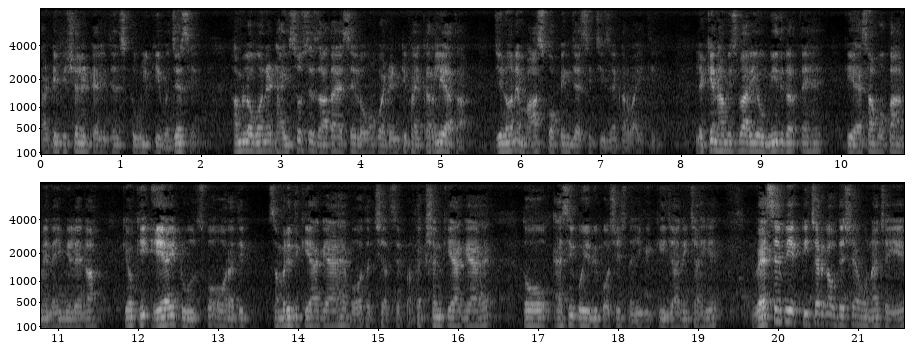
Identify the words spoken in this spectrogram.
आर्टिफिशियल इंटेलिजेंस टूल की वजह से हम लोगों ने 250 से ज़्यादा ऐसे लोगों को आइडेंटिफाई कर लिया था, जिन्होंने मास कॉपिंग जैसी चीज़ें करवाई थी। लेकिन हम इस बार ये उम्मीद करते हैं कि ऐसा मौका हमें नहीं मिलेगा, क्योंकि एआई टूल्स को और अधिक समृद्ध किया गया है, बहुत अच्छे से परफेक्शन किया गया है तो ऐसी कोई भी कोशिश नहीं भी की जानी चाहिए। वैसे भी एक टीचर का उद्देश्य होना चाहिए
